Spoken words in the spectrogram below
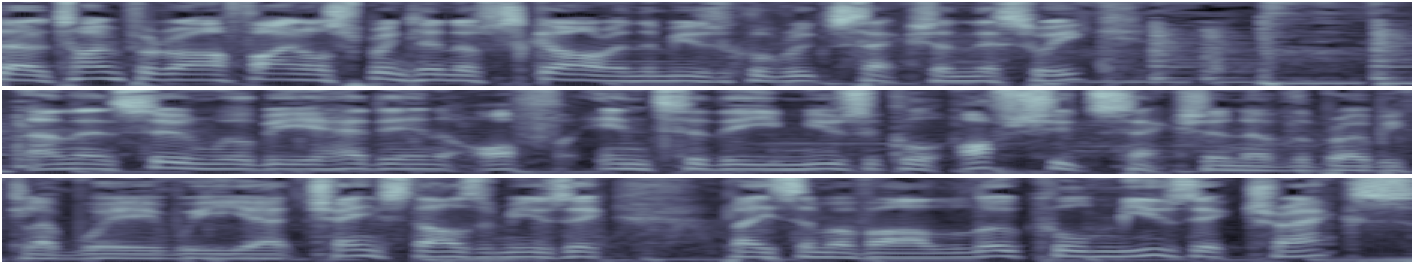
So, time for our final sprinkling of ska in the musical roots section this week. And then soon we'll be heading off into the musical offshoot section of the Bro Beat Club where we uh, change styles of music, play some of our local music tracks.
